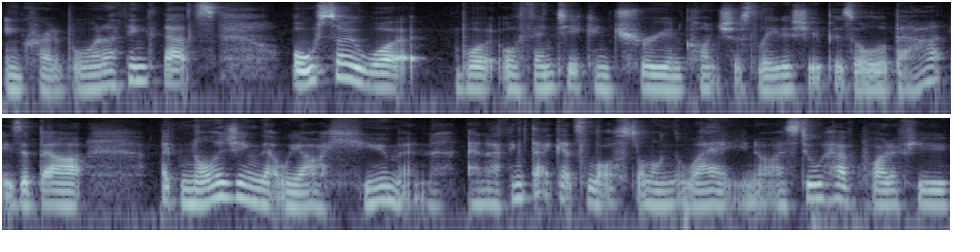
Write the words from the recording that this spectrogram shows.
incredible, and I think that's also what what authentic and true and conscious leadership is all about. Is about acknowledging that we are human, and I think that gets lost along the way. You know, I still have quite a few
